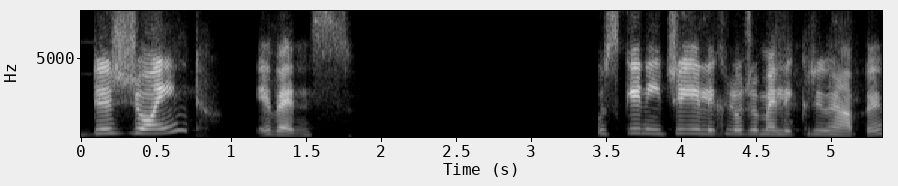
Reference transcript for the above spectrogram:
disjoint events उसके नीचे ये लिख लो जो मैं लिख रही हूँ यहाँ पे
